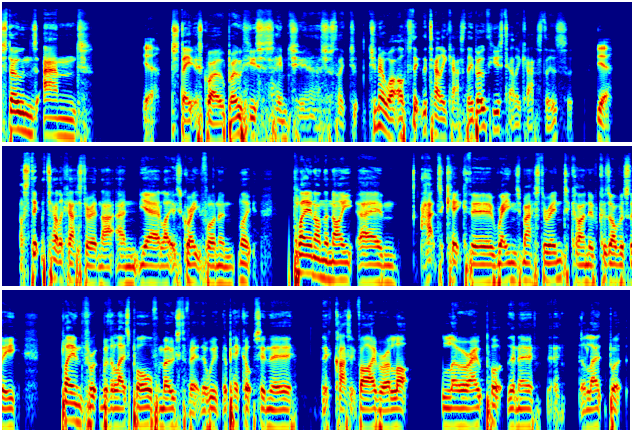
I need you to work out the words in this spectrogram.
Stones and Yeah. Status Quo both use the same tune, and I was just like, do, do you know what? I'll stick the Telecaster. They both use Telecasters. Yeah. I'll stick the Telecaster in that, and yeah, like it's great fun, and like playing on the night, um, I had to kick the Rangemaster in to kind of because obviously playing for, with a Les Paul for most of it, the the pickups in the the classic vibe are a lot lower output than a, a, a Les, but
